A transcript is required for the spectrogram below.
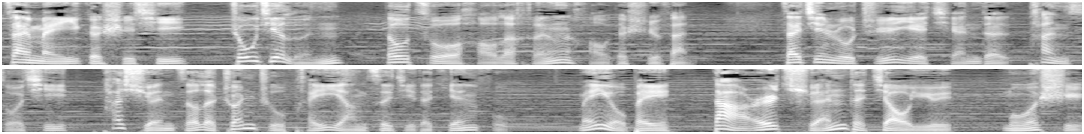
在每一个时期，周杰伦都做好了很好的示范。在进入职业前的探索期，他选择了专注培养自己的天赋，没有被大而全的教育模式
